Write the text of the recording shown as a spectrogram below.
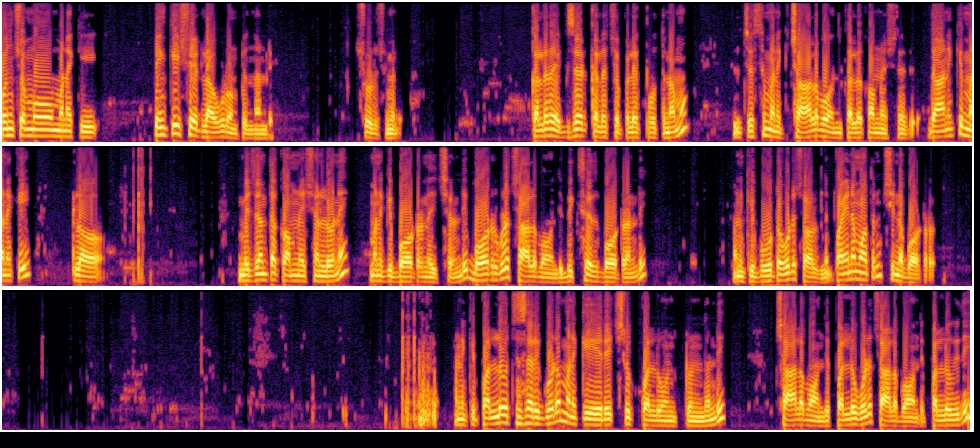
కొంచెము మనకి పింకీ షేడ్ లాగా కూడా ఉంటుందండి. చూడొచ్చు మీరు కలర్ ఎగ్జాక్ట్ కలర్ చెప్పలేకపోతున్నాము. ఇది వచ్చేసి మనకి చాలా బాగుంది కలర్ కాంబినేషన్ అయితే దానికి మనకి ఇట్లా మెజంతా కాంబినేషన్లోనే మనకి బార్డర్ అనేది ఇచ్చారండి. బార్డర్ కూడా చాలా బాగుంది. బిగ్ సైజ్ బార్డర్ అండి. మనకి బూట కూడా చాలా ఉంది. పైన మాత్రం చిన్న బార్డర్. మనకి పళ్ళు వచ్చేసరికి కూడా మనకి రిచ్ లుక్ పళ్ళు ఉంటుందండి. చాలా బాగుంది. పళ్ళు కూడా చాలా బాగుంది. పళ్ళు ఇది.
